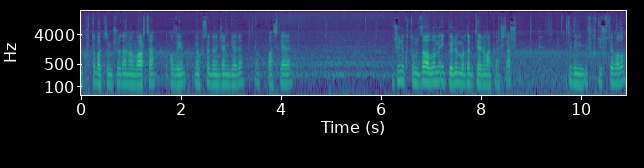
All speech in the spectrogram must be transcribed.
Bir kutu bakayım şurada hemen varsa alayım. Yoksa döneceğim geri. Yok bas geri. Üçüncü kutumuzu alalım ve ilk bölüm burada bitirelim arkadaşlar. Dediğim gibi 3 kutu üst üste yapalım.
